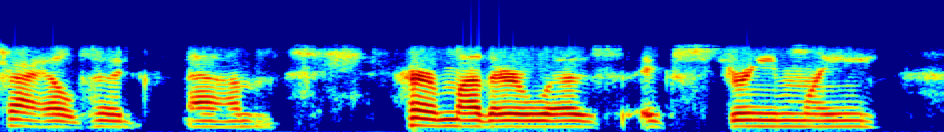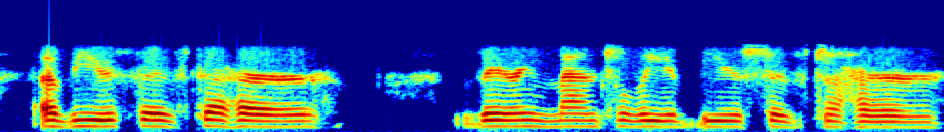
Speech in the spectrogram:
childhood. Um, her mother was extremely abusive to her, very mentally abusive to her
